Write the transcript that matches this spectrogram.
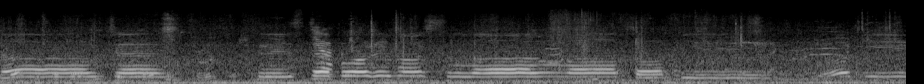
давце. Христе Боже наш, слава Тобі. Тоді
